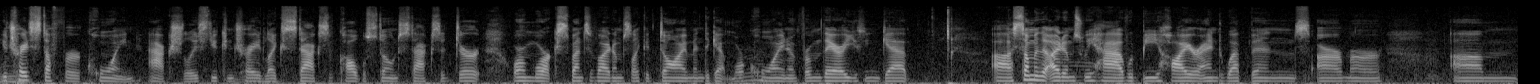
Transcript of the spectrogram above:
you trade stuff for a coin, actually. So you can trade like stacks of cobblestone, stacks of dirt, or more expensive items like a diamond to get more coin. And from there, you can get uh, some of the items we have would be higher end weapons, armor, um,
